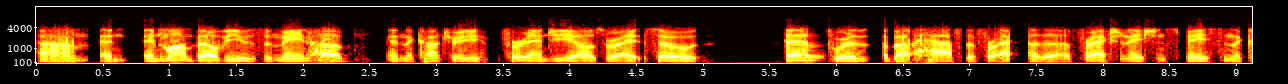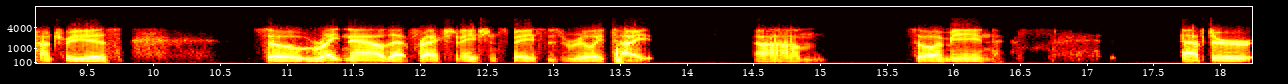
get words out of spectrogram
Um, and and Mont Belvieu is the main hub in the country for NGLs, right? So that's where about half the fra- the fractionation space in the country is. So right now, that fractionation space is really tight. Um, so I mean, after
